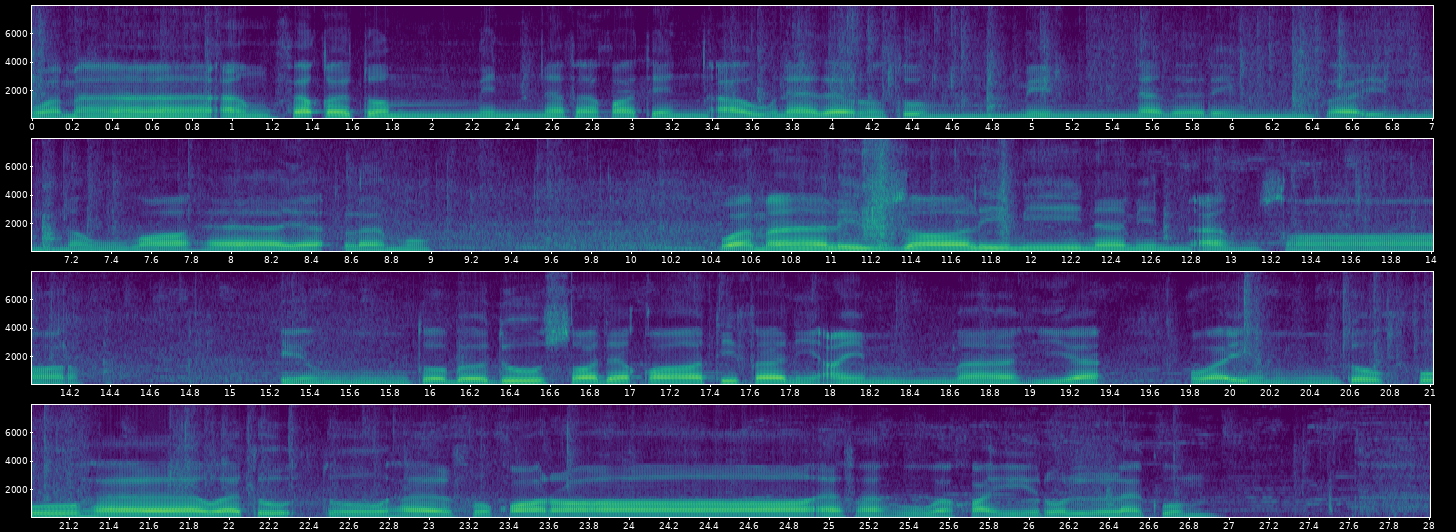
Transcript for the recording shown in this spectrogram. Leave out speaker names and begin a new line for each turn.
وما أنفقتم من نفقة أو نذرتم من نذر فإن الله يعلمه وما للظالمين من أنصار إن تبدوا الصدقات فنعما هي وإن تخفوها وتؤتوها الفقراء فهو خير لكم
